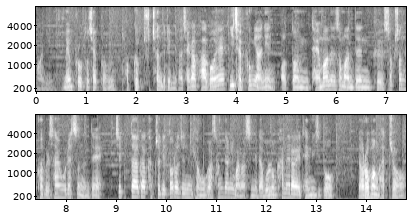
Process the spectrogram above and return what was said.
어, 이 맨프로토 제품 적극 추천드립니다. 제가 과거에 이 제품이 아닌 어떤 대만에서 만든 그 석션 컵을 사용을 했었는데 찍다가 갑자기 떨어지는 경우가 상당히 많았습니다. 물론 카메라의 데미지도 여러 번 갔죠.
